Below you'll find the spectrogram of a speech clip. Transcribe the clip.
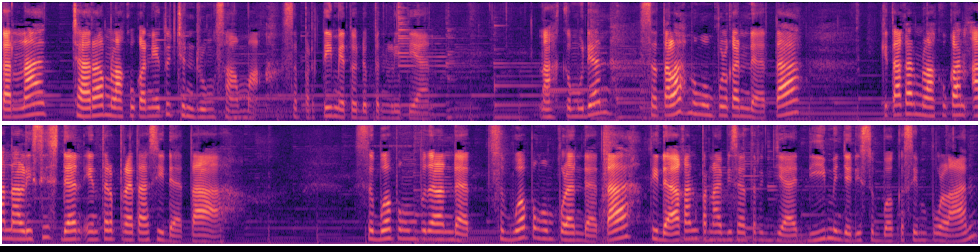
karena cara melakukannya itu cenderung sama seperti metode penelitian. Nah, kemudian setelah mengumpulkan data, kita akan melakukan analisis dan interpretasi data. Sebuah pengumpulan data, sebuah pengumpulan data tidak akan pernah bisa terjadi menjadi sebuah kesimpulan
